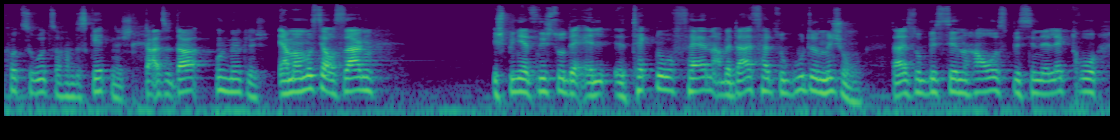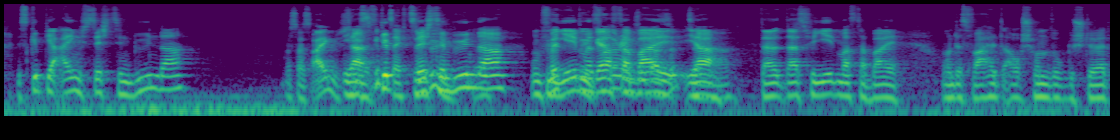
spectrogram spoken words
kurze Ruhe zu haben. Das geht nicht. Da, also da unmöglich. Ja, man muss ja auch sagen, ich bin jetzt nicht so der äh, Techno-Fan, aber da ist halt so gute Mischung. Da ist so ein bisschen Haus, bisschen Elektro. Es gibt ja eigentlich 16 Bühnen da. Was heißt eigentlich? Ja, es, gibt 16, Bühnen, da und für Mit jeden ist was Gathering dabei. sogar 17, ja, ja. da, da ist für jeden was dabei. Und es war halt auch schon so gestört.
